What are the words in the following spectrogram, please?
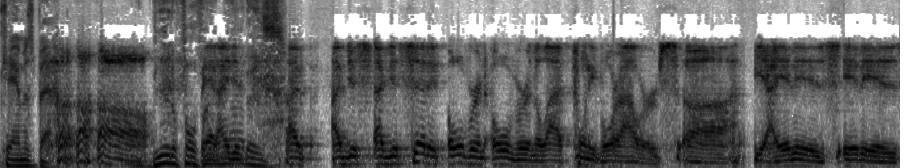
Cam is back. Oh, Beautiful thing man, I just, is. I've, I've just, I've just said it over and over in the last 24 hours. Uh, yeah, it is, it is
